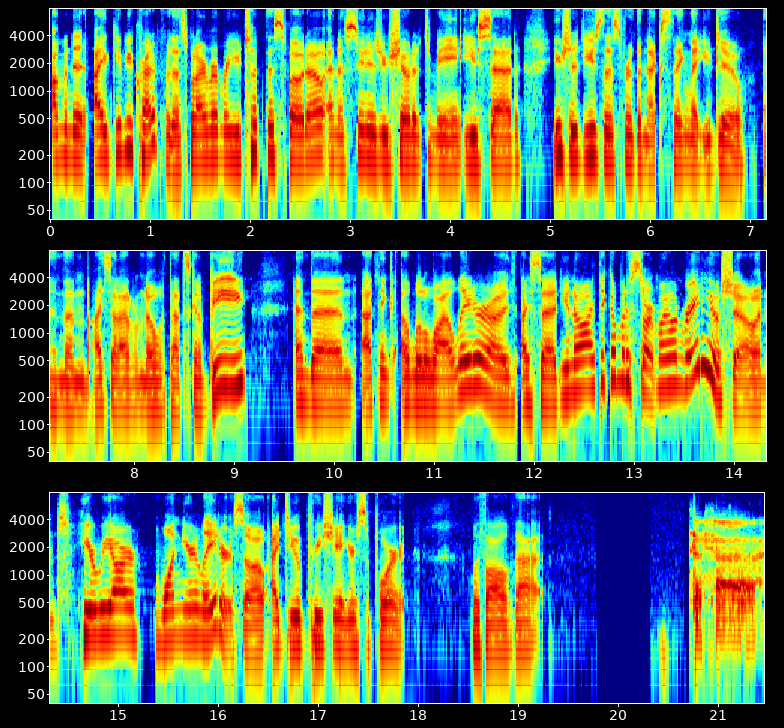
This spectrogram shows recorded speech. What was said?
I'm gonna, I give you credit for this, but I remember you took this photo, and as soon as you showed it to me, you said you should use this for the next thing that you do. And then I said, I don't know what that's gonna be. And then I think a little while later, I, I said, you know, I think I'm going to start my own radio show. And here we are one year later. So I do appreciate your support with all of that. I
